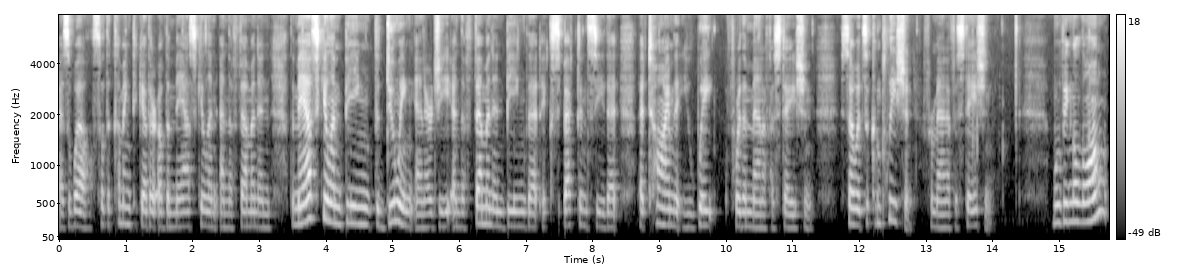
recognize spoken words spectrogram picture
as well. So the coming together of the masculine and the feminine. The masculine being the doing energy and the feminine being that expectancy, that, that time that you wait for the manifestation. So it's a completion for manifestation. Moving along,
